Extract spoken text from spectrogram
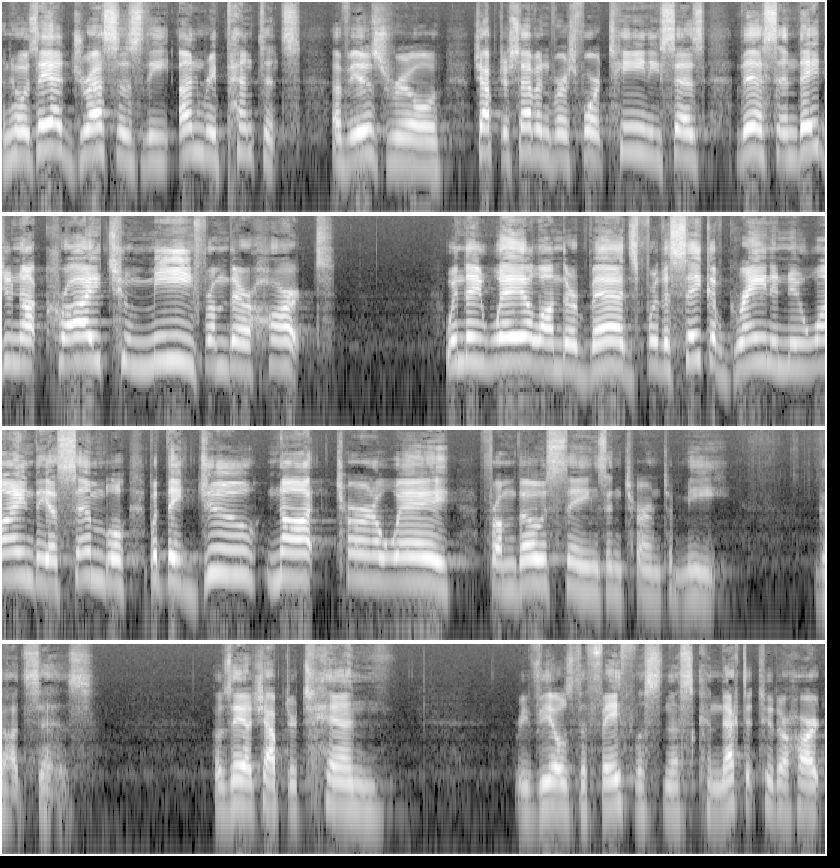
And Hosea addresses the unrepentance of Israel. Chapter 7, verse 14, he says this And they do not cry to me from their heart when they wail on their beds, for the sake of grain and new wine they assemble, but they do not turn away from those things and turn to me, God says. Hosea chapter 10 reveals the faithlessness connected to their heart.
